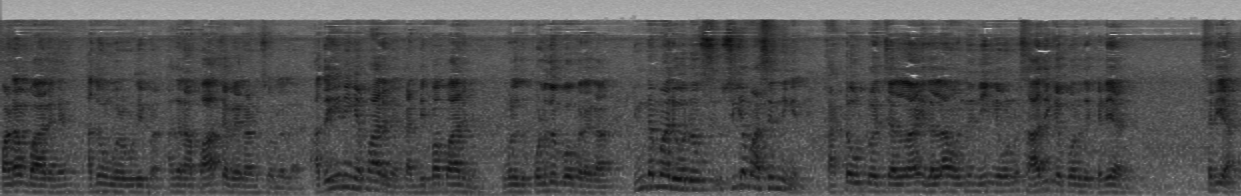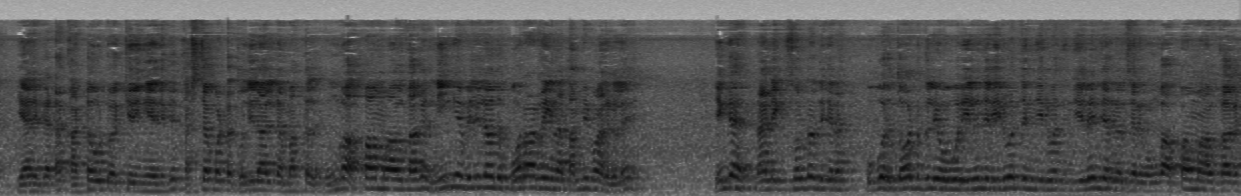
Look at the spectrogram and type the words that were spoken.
படம் பாருங்கள் அது உங்கள் உரிமை அதை நான் பார்க்க வேணான்னு சொல்லலை. அதையும் நீங்கள் பாருங்கள் கண்டிப்பாக பாருங்கள் உங்களுக்கு பொழுதுபோக்குறக்கா இந்த மாதிரி ஒரு சுயமாக சுயமா சிந்திங்க. கட் அவுட் வச்செல்லாம் இதெல்லாம் வந்து நீங்கள் ஒன்றும் சாதிக்க போகிறது கிடையாது. சரியா? ஏன்னு கேட்டால் கட் அவுட் வைக்கிறீங்க இதுக்கு கஷ்டப்பட்ட தொழிலாளி மக்கள். உங்கள் அப்பா அம்மாவுக்காக நீங்கள் வெளியில் வந்து போராடுறீங்களா தம்பிமார்களே? எங்கே? நான் இன்றைக்கி சொல்கிறதுக்கு ஒவ்வொரு தோட்டத்துலேயும் ஒவ்வொரு இளைஞர் இருபத்தஞ்சி இருபத்தஞ்சி இளைஞர்கள் சரி உங்கள் அப்பா அம்மாவுக்காக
